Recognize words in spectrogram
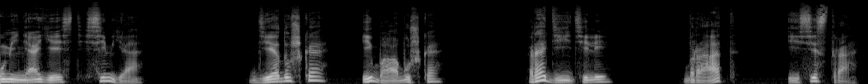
У меня есть семья. Дедушка и бабушка. Родители. Брат и сестра.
